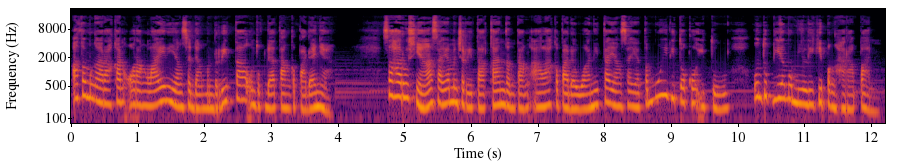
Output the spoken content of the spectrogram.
atau mengarahkan orang lain yang sedang menderita untuk datang kepadanya. Seharusnya saya menceritakan tentang Allah kepada wanita yang saya temui di toko itu untuk dia memiliki pengharapan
